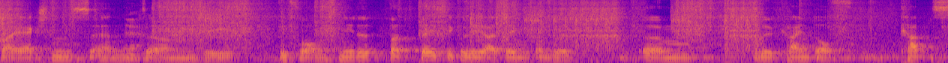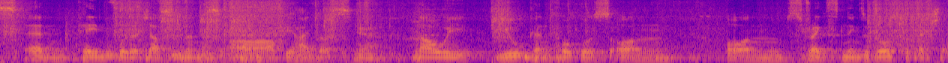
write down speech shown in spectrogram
prior actions and Yeah. um, the reforms needed. But basically, I think on the, um, the kind of cuts and painful adjustments are behind us. Yeah. Now we, you can focus on, on strengthening the growth potential.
